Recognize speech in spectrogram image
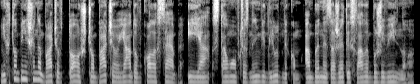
Ніхто більше не бачив того, що бачив я довкола себе, і я став мовчазним відлюдником, аби не зажити слави божевільного.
